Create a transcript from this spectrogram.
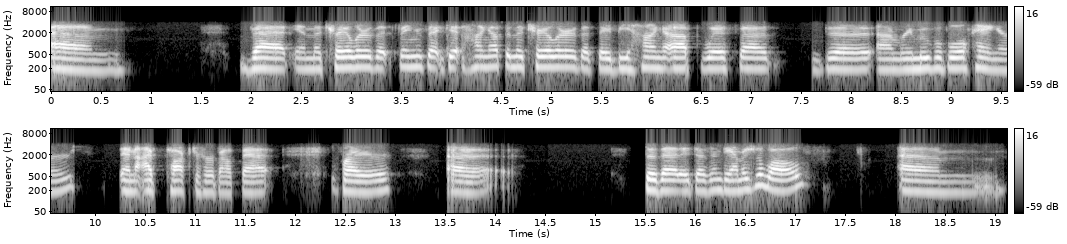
Um, that in the trailer, that things that get hung up in the trailer, that they be hung up with uh, the um, removable hangers. And I've talked to her about that prior. Uh, so that it doesn't damage the walls. Um,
